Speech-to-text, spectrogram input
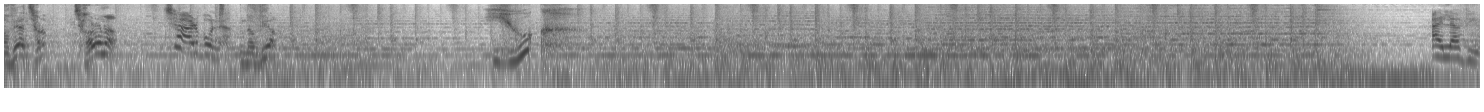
নভিয়া ছাড়ো ছাড়ো না। ছাড়বো না। নভিয়া। ইউক? আই লাভ ইউ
